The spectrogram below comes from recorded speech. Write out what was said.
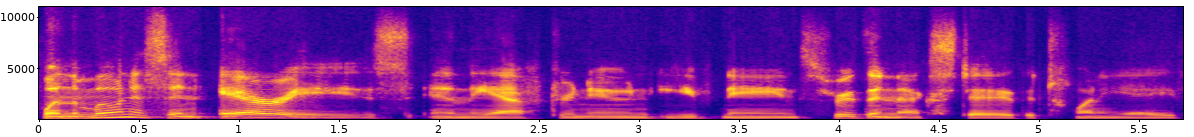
When the moon is in Aries in the afternoon, evening, through the next day, the 28th,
